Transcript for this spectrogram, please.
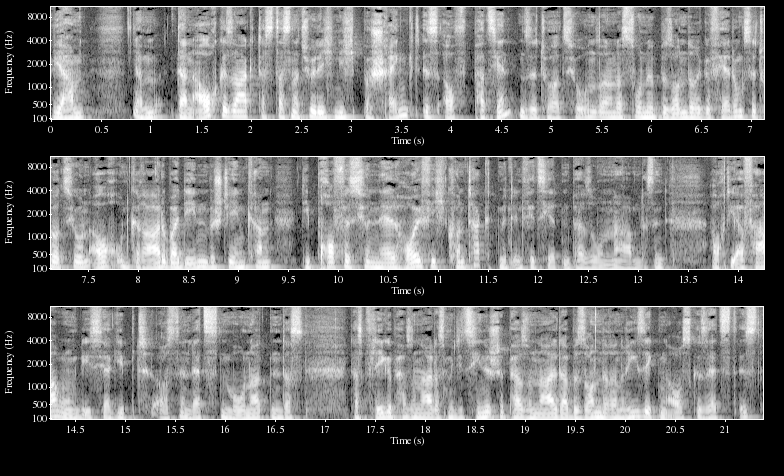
wir haben ähm, dann auch gesagt, dass das natürlich nicht beschränkt ist auf Patientensituationen, sondern dass so eine besondere Gefährdungssituation auch und gerade bei denen bestehen kann, die professionell häufig Kontakt mit infizierten Personen haben. Das sind auch die Erfahrungen, die es ja gibt aus den letzten Monaten, dass das Pflegepersonal, das medizinische Personal da besonderen Risiken ausgesetzt ist.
